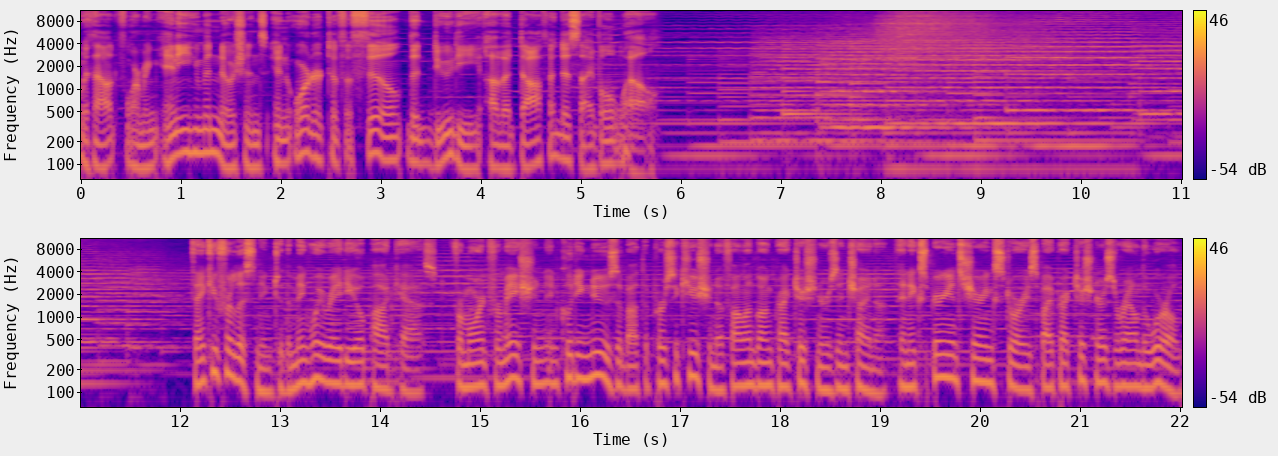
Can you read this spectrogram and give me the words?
without forming any human notions in order to fulfill the duty of a Dafa disciple well. Thank you for listening to the Minghui Radio podcast. For more information, including news about the persecution of Falun Gong practitioners in China and experience sharing stories by practitioners around the world,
